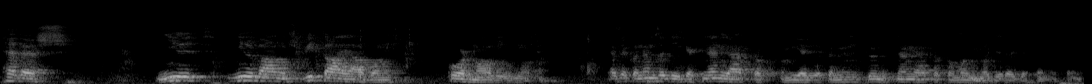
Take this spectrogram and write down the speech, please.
heves, nyílt, nyilvános vitájában formálódnak. Ezek a nemzedékek nem jártak a mi egyetemünkön, és nem jártak a mai magyar egyetemeken.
